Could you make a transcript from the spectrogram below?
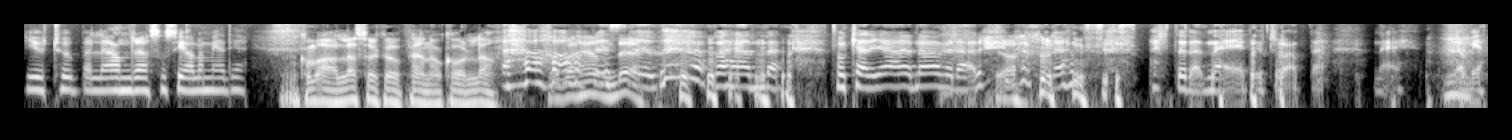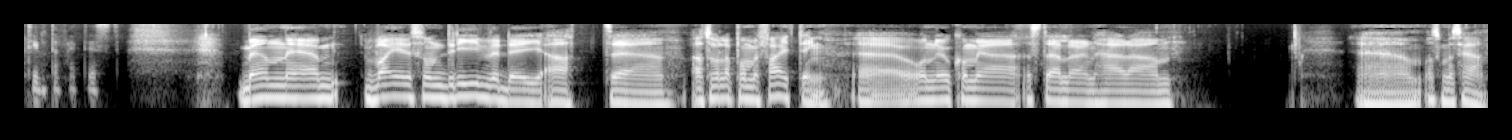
YouTube eller andra sociala medier. Nu kommer alla söka upp henne och kolla. ja, vad hände? Precis. Vad hände? Tog karriären över där? Ja, Efter det? Nej, det tror jag inte. Nej, jag vet inte faktiskt. Men eh, vad är det som driver dig att, eh, att hålla på med fighting? Eh, och nu kommer jag ställa den här, um, eh, vad ska man säga,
